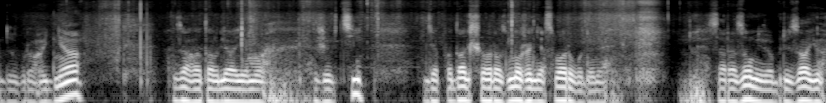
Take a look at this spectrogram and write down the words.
Доброго дня. Заготовляємо живці для подальшого розмноження смородини. Заразом і обрізаю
